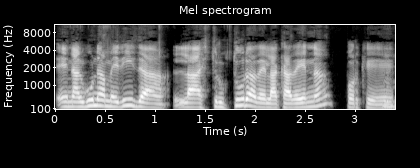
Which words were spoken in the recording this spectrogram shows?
en alguna medida la estructura de la cadena, porque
